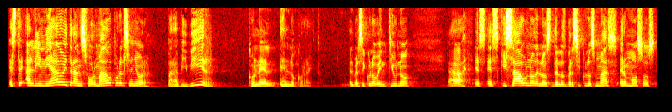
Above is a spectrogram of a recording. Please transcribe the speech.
esté alineado y transformado por el Señor para vivir con Él en lo correcto. El versículo 21 ah, es, quizá uno de los, de los versículos más hermosos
